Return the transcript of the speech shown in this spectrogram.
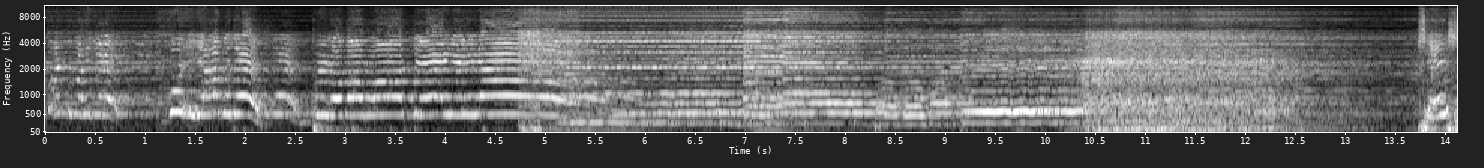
ಕಣ್ಣುಗಳಿಗೆ ಗುರಿಯಾಗದೆ. ಬಿಡುವ ಮಾತೇ ಇಲ್ಲ. ಶೇಷ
